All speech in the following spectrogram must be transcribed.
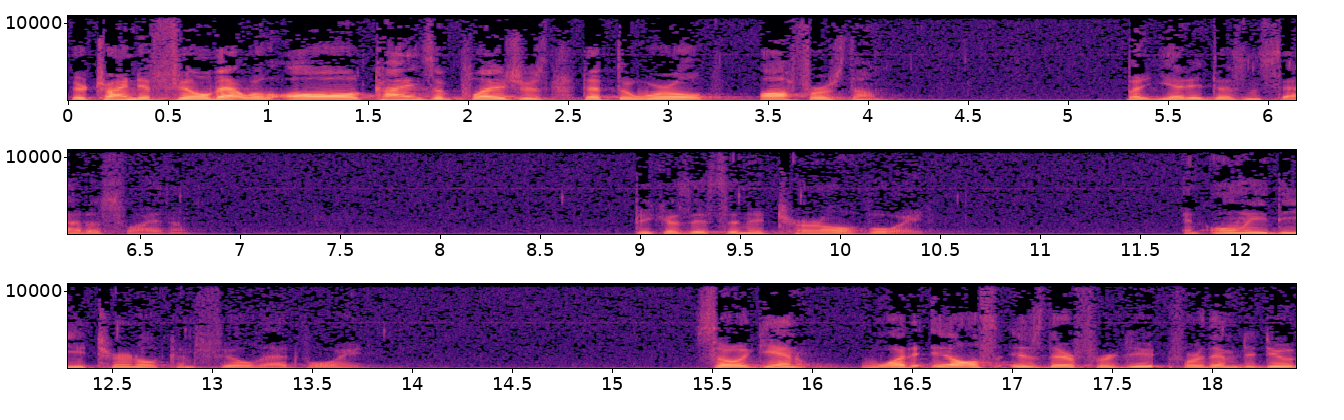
They're trying to fill that with all kinds of pleasures that the world offers them. But yet it doesn't satisfy them. Because it's an eternal void. And only the eternal can fill that void. So again, what else is there for, do, for them to do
